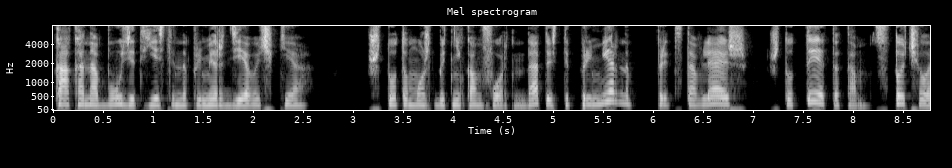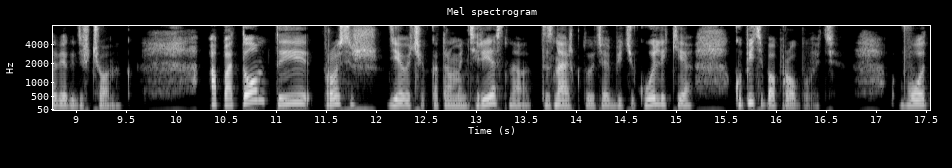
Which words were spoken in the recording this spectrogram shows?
как она будет, если, например, девочке что-то может быть некомфортно, да, то есть ты примерно представляешь, что ты это там 100 человек девчонок. А потом ты просишь девочек, которым интересно, ты знаешь, кто у тебя бьюти-голики, купить и попробовать. Вот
